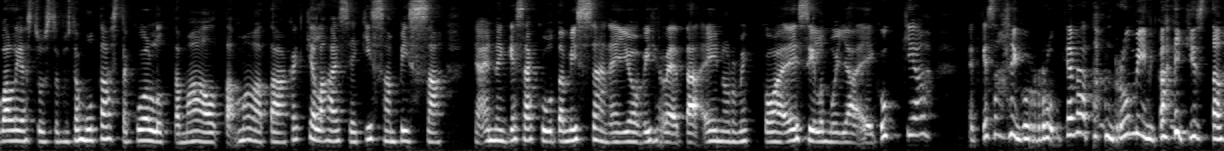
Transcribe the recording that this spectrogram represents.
valjastuu semmoista mutasta kuollutta maalta, maata. Kaikkialla haisee kissan pissa. Ja ennen kesäkuuta missään ei ole vihreätä, ei nurmikkoa, ei silmuja, ei kukkia. Et kesä on niinku, kevät on rumin kaikista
